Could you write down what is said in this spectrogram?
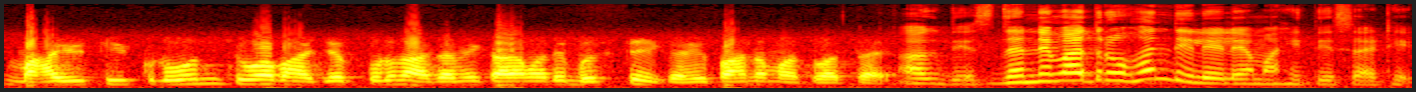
महायुतीकडून किंवा भाजपकडून आगामी काळामध्ये बसते का? हे पाहणं महत्वाचं आहे. अगदीच. धन्यवाद रोहन दिलेल्या माहितीसाठी.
